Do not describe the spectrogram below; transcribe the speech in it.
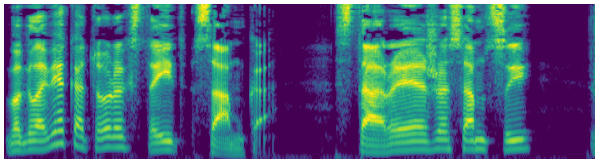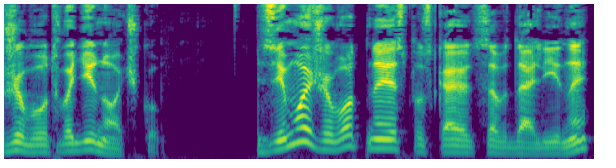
во главе которых стоит самка. Старые же самцы живут в одиночку. Зимой животные спускаются в долины,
